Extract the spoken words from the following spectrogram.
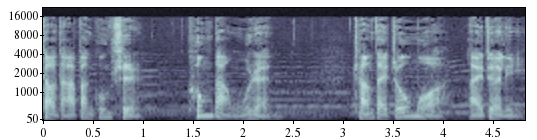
到达办公室，空荡无人。常在周末来这里。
